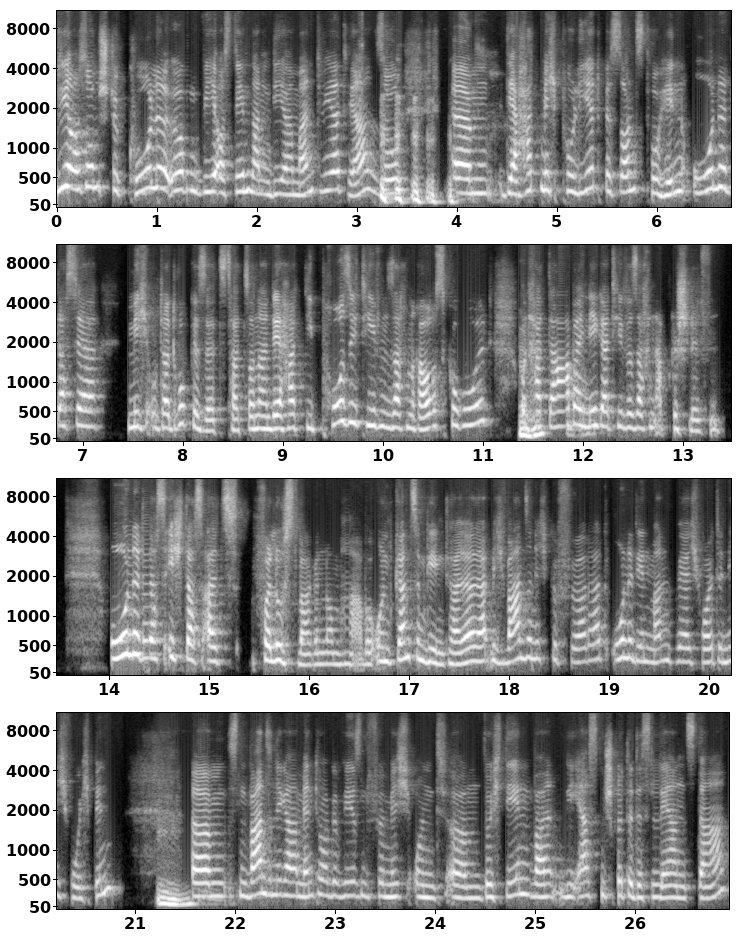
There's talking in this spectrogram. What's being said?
wie aus so einem Stück Kohle irgendwie, aus dem dann ein Diamant wird, ja, so. ähm, der hat mich poliert bis sonst wohin, ohne dass er mich unter Druck gesetzt hat, sondern der hat die positiven Sachen rausgeholt und mhm. hat dabei negative Sachen abgeschliffen, ohne dass ich das als Verlust wahrgenommen habe. Und ganz im Gegenteil, er hat mich wahnsinnig gefördert. Ohne den Mann wäre ich heute nicht, wo ich bin. Mhm. Ähm, ist ein wahnsinniger Mentor gewesen für mich und ähm, durch den waren die ersten Schritte des Lernens da.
